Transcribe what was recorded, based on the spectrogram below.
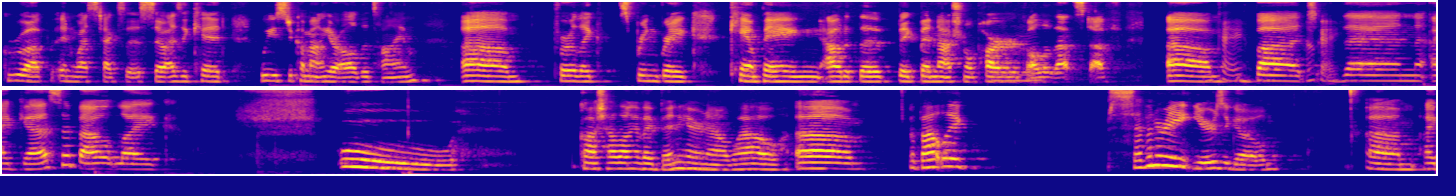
grew up in West Texas, so as a kid, we used to come out here all the time um, for like spring break camping out at the Big Bend National Park, mm-hmm. all of that stuff. Um, okay. But okay. then I guess about like Ooh. Gosh, how long have I been here now? Wow. Um about like 7 or 8 years ago, um I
